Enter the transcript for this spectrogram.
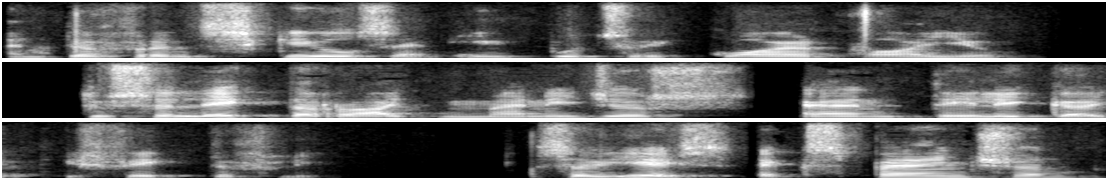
and different skills and inputs required by you to select the right managers and delegate effectively. So, yes, expansion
